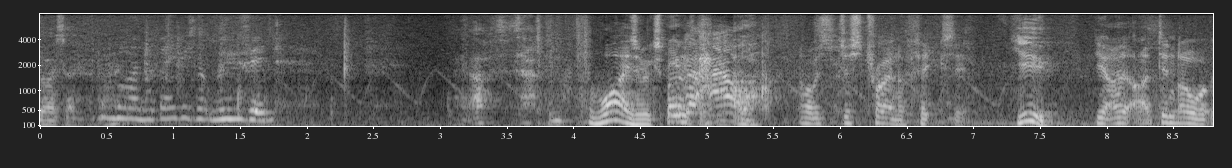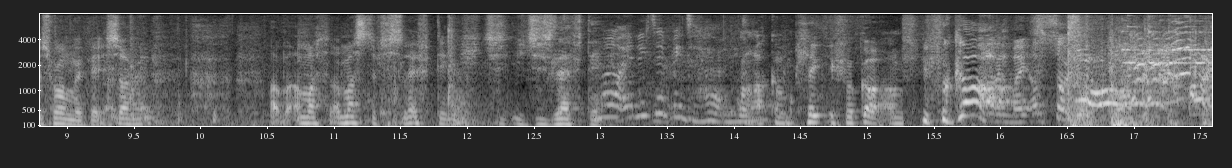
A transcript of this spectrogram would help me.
guys open. Come on, the baby's not moving. How does this happen? The wires are exposed. Yeah, but how? I was just trying to fix it. You? Yeah, I, I didn't know what was wrong with it, so I, I, must, I must have just left it. You just, you just left it. Martin, he didn't mean to hurt me. you. I completely forgot. I'm, You forgot! Oh, mate, I'm sorry.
